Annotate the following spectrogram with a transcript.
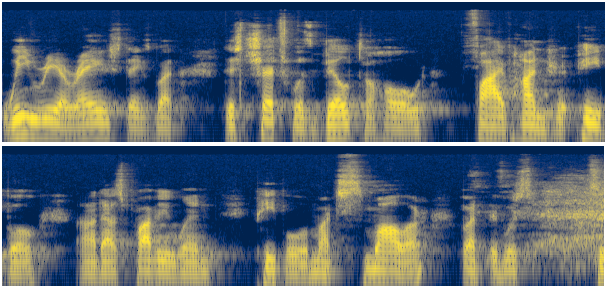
we rearranged things, but this church was built to hold 500 people. Uh, that was probably when people were much smaller, but it was to,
